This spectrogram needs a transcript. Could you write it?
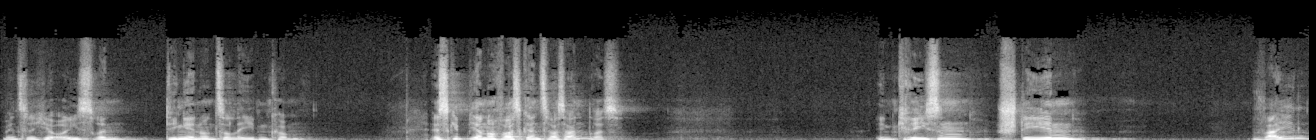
wenn solche äußeren Dinge in unser Leben kommen. Es gibt ja noch was ganz was anderes. In Krisen stehen, weil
